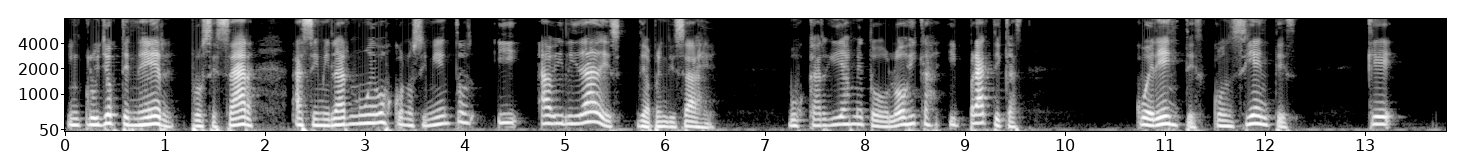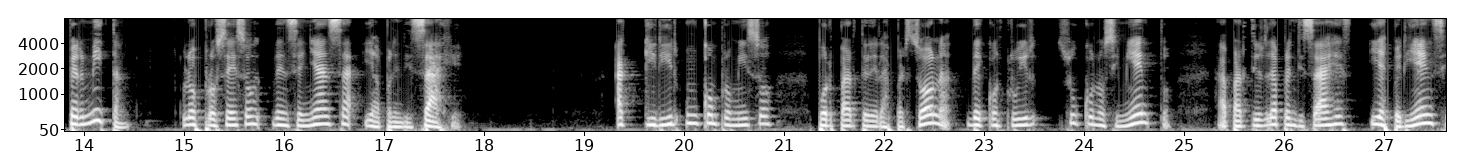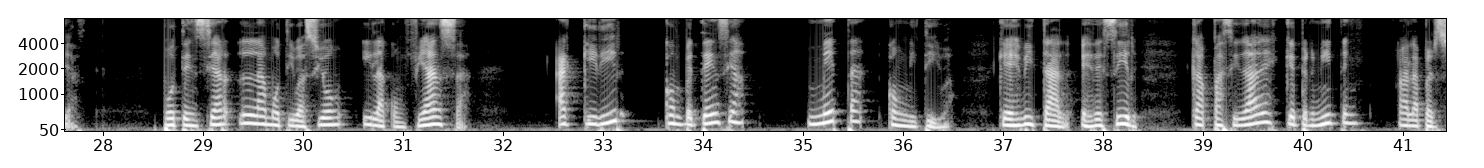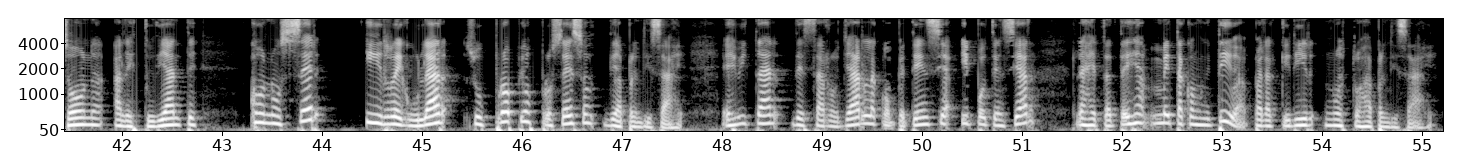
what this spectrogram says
Incluye obtener, procesar, asimilar nuevos conocimientos y habilidades de aprendizaje buscar guías metodológicas y prácticas coherentes, conscientes, que permitan los procesos de enseñanza y aprendizaje. Adquirir un compromiso por parte de las personas de construir su conocimiento a partir de aprendizajes y experiencias. Potenciar la motivación y la confianza. Adquirir competencias metacognitivas que es vital, es decir, capacidades que permiten a la persona, al estudiante, conocer y regular sus propios procesos de aprendizaje. Es vital desarrollar la competencia y potenciar las estrategias metacognitivas para adquirir nuestros aprendizajes.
